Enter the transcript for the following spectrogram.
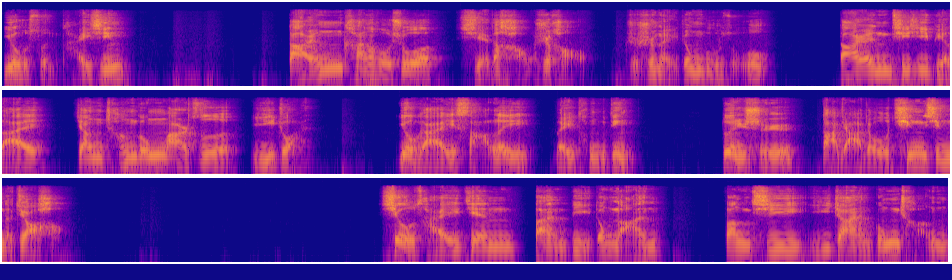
又损台星。大人看后说：“写的好是好，只是美中不足。”大人提起笔来，将“成功”二字移转，又改“洒泪”为“痛定”，顿时大家都轻轻的叫好。秀才兼半壁东南，方期一战攻城，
